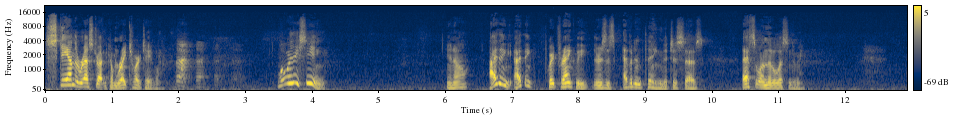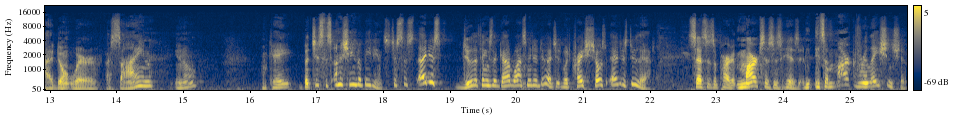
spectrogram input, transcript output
scan the restaurant, and come right to our table. what were they seeing? You know, I think, I think, quite frankly, there's this evident thing that just says, that's the one that'll listen to me. I don't wear a sign, you know. Okay? But just this unashamed obedience. Just this, I just do the things that God wants me to do. I just, what Christ shows I just do that. Sets us apart. It marks us as His. It's a mark of relationship.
